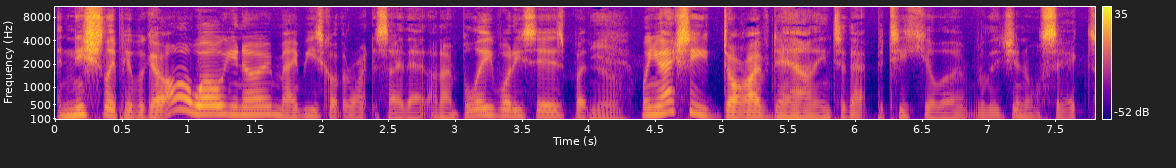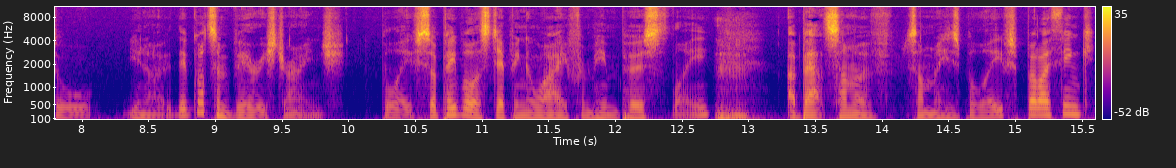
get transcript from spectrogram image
initially people go, "Oh well, you know, maybe he's got the right to say that." I don't believe what he says, but Yeah. when you actually dive down into that particular religion or sect, or you know, they've got some very strange beliefs. So people are stepping away from him personally Mhm. about some of some of his beliefs. But I think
